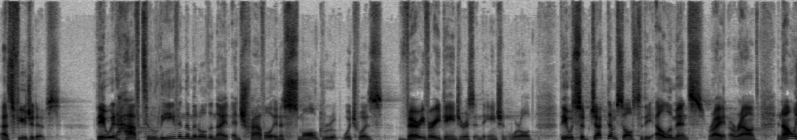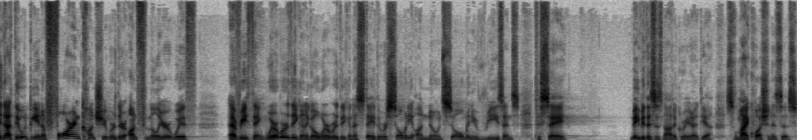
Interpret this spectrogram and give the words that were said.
as fugitives. They would have to leave in the middle of the night and travel in a small group, which was very, very dangerous in the ancient world. They would subject themselves to the elements, right, around. And not only that, they would be in a foreign country where they're unfamiliar with everything. Where were they going to go? Where were they going to stay? There were so many unknowns, so many reasons to say, maybe this is not a great idea. So, my question is this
